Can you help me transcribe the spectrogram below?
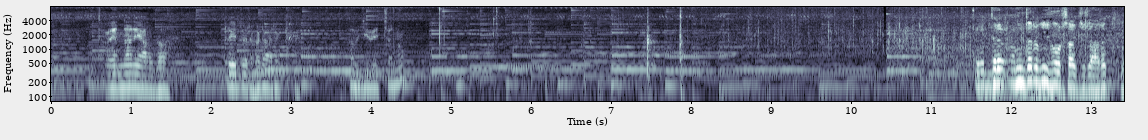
ਤੇ ਇਹਨਾਂ ਨੇ ਆਪਦਾ ਟ੍ਰੇਲਰ ਖੜਾ ਰੱਖਿਆ, ਸਬਜ਼ੀ ਵੇਚਣ ਨੂੰ। ਤੇ ਇੱਧਰ ਅੰਦਰ ਵੀ ਹੋਰ ਸਬਜ਼ੀ ਲਾ ਰੱਖੀ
